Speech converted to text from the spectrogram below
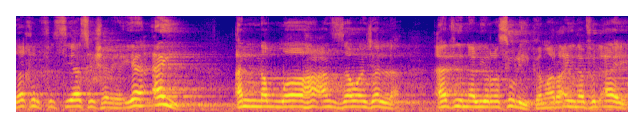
داخل في السياسة الشرعية. أي أن الله عز وجل أذن لرسوله كما رأينا في الآية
